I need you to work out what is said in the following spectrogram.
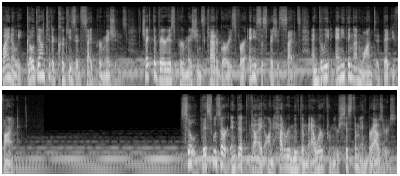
Finally, go down to the cookies and site permissions. Check the various permissions categories for any suspicious sites and delete anything unwanted that you find. So this was our in-depth guide on how to remove the malware from your system and browsers.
